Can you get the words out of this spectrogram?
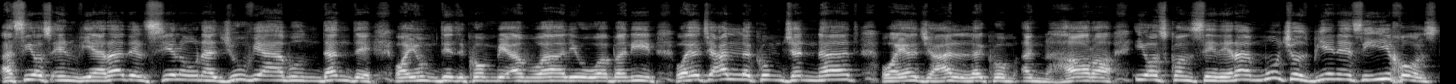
así os enviará del cielo una lluvia abundante. ويمددكم بأموال وبنين ويجعل لكم جنات ويجعل لكم أنهارا y os concederá muchos bienes y hijos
